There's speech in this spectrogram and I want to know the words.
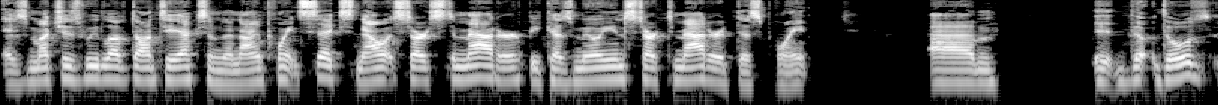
as much as we love Dante Exum, the 9.6, now it starts to matter because millions start to matter at this point. Um, it, th- those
